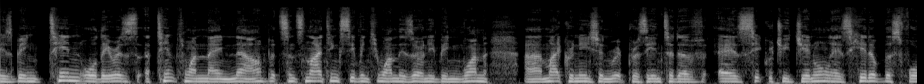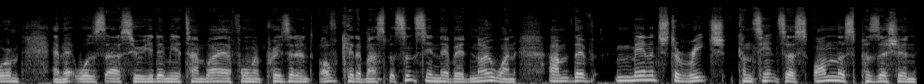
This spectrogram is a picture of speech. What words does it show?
There's been 10, or there is a 10th one named now, but since 1971, there's only been one uh, Micronesian representative as Secretary General, as head of this forum, and that was uh, Sir Ieremia Tabai, former president of Kiribati. But since then, they've had no one. Um, they've managed to reach consensus on this position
